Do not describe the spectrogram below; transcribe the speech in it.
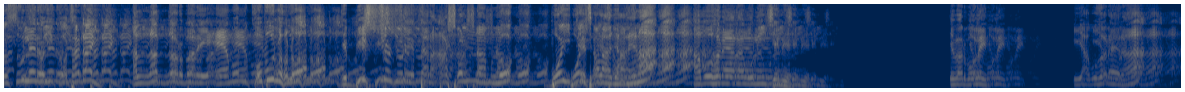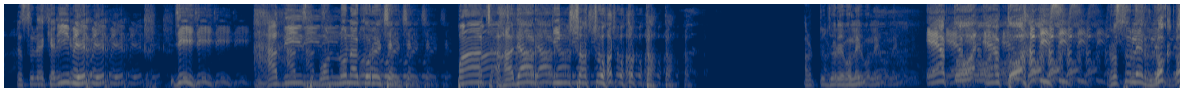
রসুলের ওই কথাটাই আল্লাহর দরবারে এমন কবুল হলো যে বিশ্ব জুড়ে তার আসল নাম লোক বইতে ছাড়া জানে না আবহরায়রা বলেছেন এবার বলেন, এই আবহরায়রা রসুল করিমের জি হাদিস বর্ণনা করেছেন, পাঁচ হাজার তিনশো চুয়াত্তরটা। আর একটু জোরে বলে এত এত হাদিস রসুলের লক্ষ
